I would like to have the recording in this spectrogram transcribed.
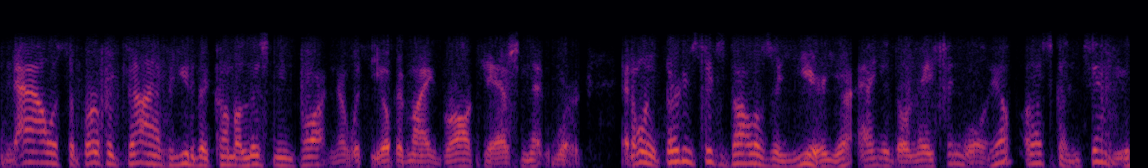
Now is the perfect time for you to become a listening partner with the Open Mic Broadcast Network. At only $36 a year, your annual donation will help us continue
